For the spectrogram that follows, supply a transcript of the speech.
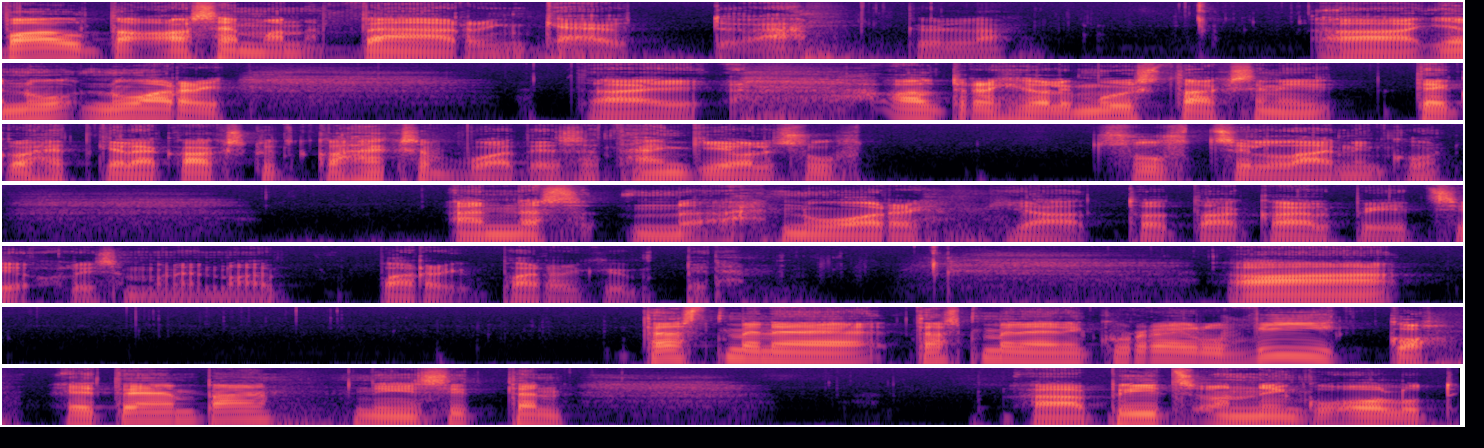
valta-aseman väärinkäyttöä. Kyllä. Uh, ja nu, nuori, tai Altrehi oli muistaakseni tekohetkellä 28-vuotias, että hänkin oli suht, suht sillain niin kuin NS-nuori, ja tota, Kyle Peetsi oli semmoinen noin pari, parikymppinen. Uh, tästä menee, tästä menee niin kuin reilu viikko eteenpäin, niin sitten Beats on niin kuin ollut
